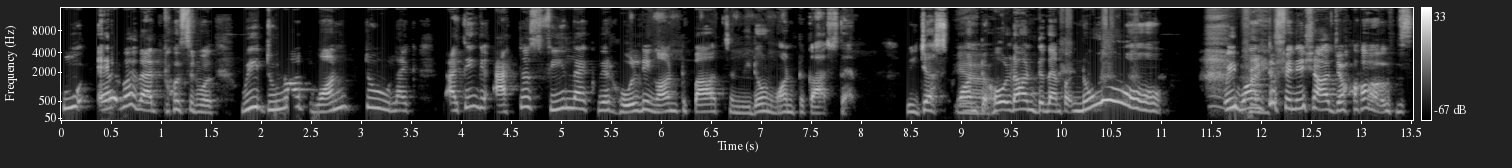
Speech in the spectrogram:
whoever that person was. We do not want to like i think actors feel like we're holding on to parts and we don't want to cast them. We just want yeah. to hold on to them but no! We want right. to finish our jobs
